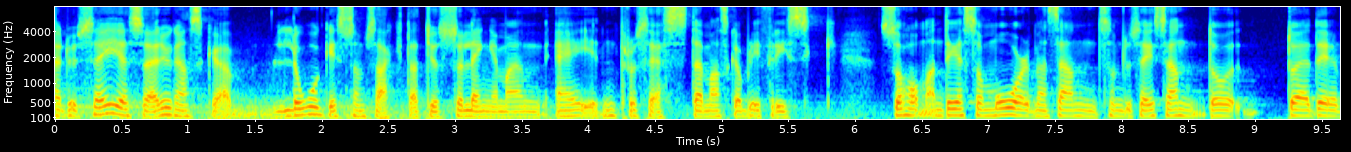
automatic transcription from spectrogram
När du säger så är det ju ganska logiskt som sagt att just så länge man är i en process där man ska bli frisk så har man det som mål men sen som du säger sen då, då är det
